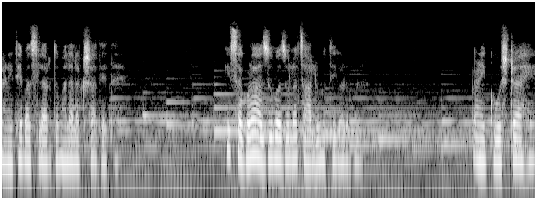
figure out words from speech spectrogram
आणि इथे बसल्यावर तुम्हाला लक्षात येत आहे की सगळं आजूबाजूला चालू होती गडबड. पण एक गोष्ट आहे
